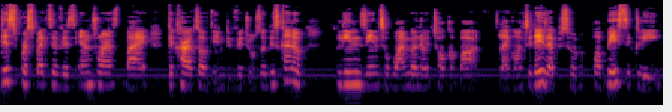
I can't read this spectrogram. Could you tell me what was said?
this perspective is influenced by the character of the individual. So this kind of leans into what I'm going to talk about, like on today's episode. But basically,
